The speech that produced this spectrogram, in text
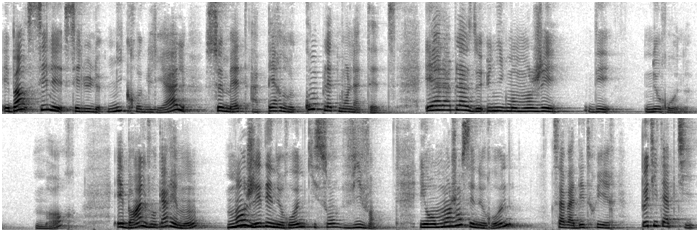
eh ben, ces cellules microgliales se mettent à perdre complètement la tête et à la place de uniquement manger des neurones morts, eh ben, elles vont carrément manger des neurones qui sont vivants. Et en mangeant ces neurones, ça va détruire petit à petit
